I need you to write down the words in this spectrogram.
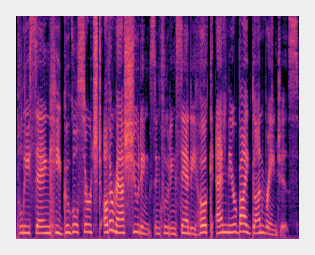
Police saying he Google searched other mass shootings, including Sandy Hook and nearby gun ranges.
